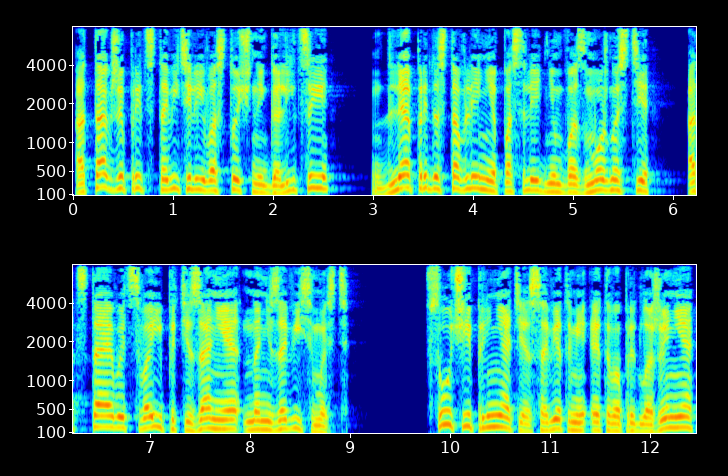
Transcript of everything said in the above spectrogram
а также представителей Восточной Галиции для предоставления последним возможности отстаивать свои притязания на независимость. В случае принятия Советами этого предложения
